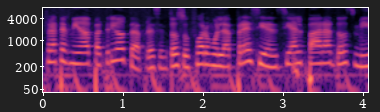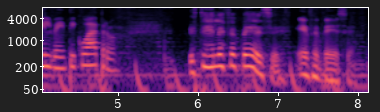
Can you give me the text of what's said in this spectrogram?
Fraternidad Patriota presentó su fórmula presidencial para 2024. Este es el FPS. FPS.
